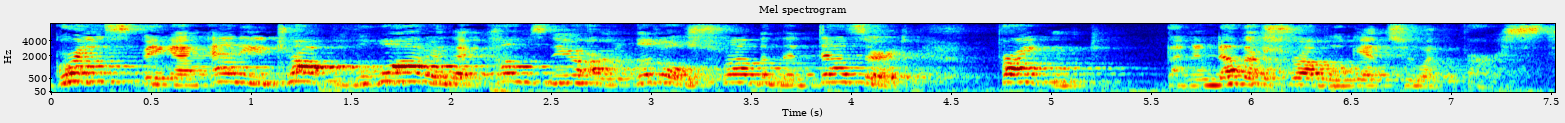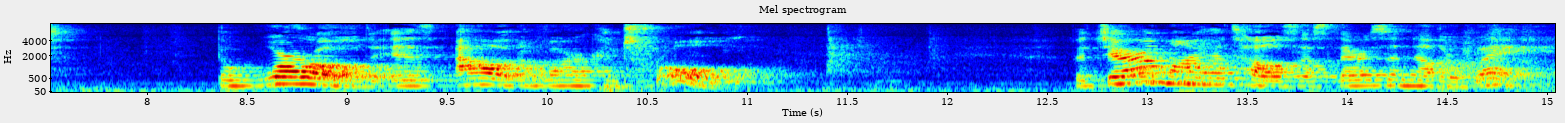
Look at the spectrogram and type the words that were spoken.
grasping at any drop of water that comes near our little shrub in the desert, frightened that another shrub will get to it first. The world is out of our control. But Jeremiah tells us there's another way.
